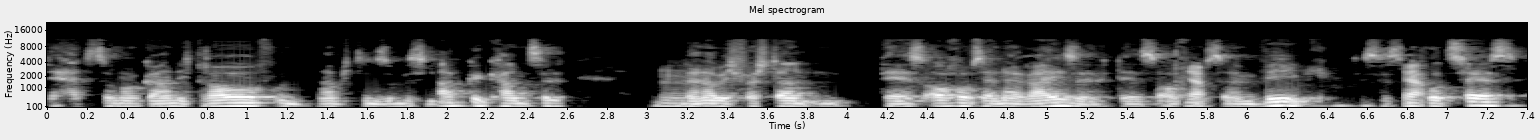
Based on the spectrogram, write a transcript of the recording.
der hat es doch noch gar nicht drauf und dann habe ich den so ein bisschen abgekanzelt. Mhm. Und dann habe ich verstanden, der ist auch auf seiner Reise, der ist auch ja. auf seinem Weg. Das ist ein ja. Prozess.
